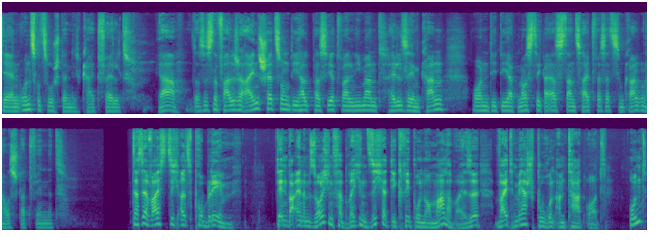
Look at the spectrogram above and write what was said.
der in unsere Zuständigkeit fällt. Ja, das ist eine falsche Einschätzung, die halt passiert, weil niemand hell sehen kann und die Diagnostik erst dann zeitversetzt im Krankenhaus stattfindet. Das erweist sich als Problem. Denn bei einem solchen Verbrechen sichert die Kripo normalerweise weit mehr Spuren am Tatort und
